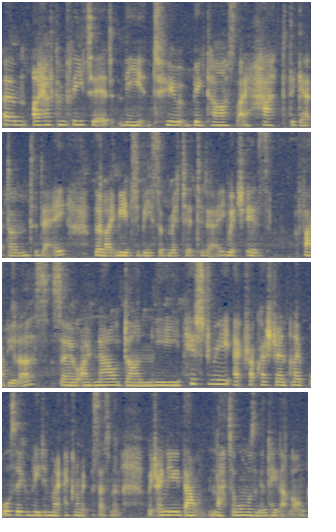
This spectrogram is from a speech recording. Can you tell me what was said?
um, I have completed the two big tasks I had to get done today that like need to be submitted today, which is fabulous. So I've now done the history extract question and I've also completed my economic assessment, which I knew that latter one wasn't going to take that long.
